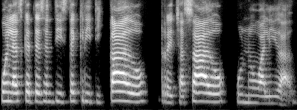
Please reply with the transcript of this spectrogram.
o en las que te sentiste criticado, rechazado o no validado.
